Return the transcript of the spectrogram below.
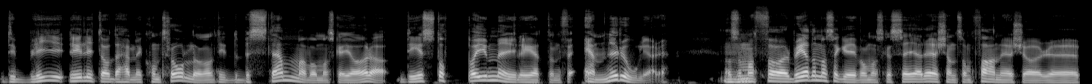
det blir, det är lite av det här med kontrollen, att inte bestämma vad man ska göra. Det stoppar ju möjligheten för ännu roligare. Alltså om man förbereder massa grejer vad man ska säga, det har känt som fan när jag kör eh,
